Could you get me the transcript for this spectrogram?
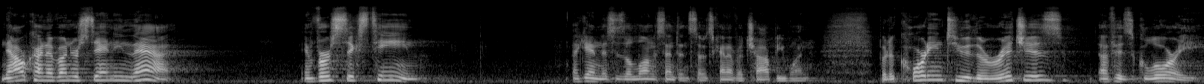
Now, kind of understanding that. In verse 16, Again, this is a long sentence, so it's kind of a choppy one. But according to the riches of his glory,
